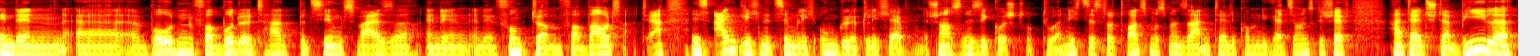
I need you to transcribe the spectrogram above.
in den äh, Boden verbuddelt hat, beziehungsweise in den, in den Funktürmen verbaut hat. Ja, ist eigentlich eine ziemlich unglückliche Chance-Risikostruktur. Nichtsdestotrotz muss man sagen, Telekommunikationsgeschäft hat halt stabile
